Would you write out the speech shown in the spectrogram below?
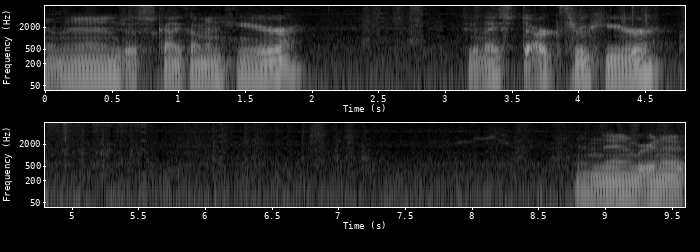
And then just kind of come in here. Do a nice dark through here. And then we're to,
